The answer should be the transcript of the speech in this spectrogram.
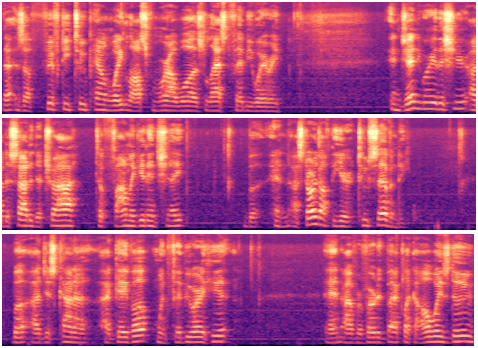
That is a 52 pound weight loss from where I was last February. In January this year, I decided to try to finally get in shape but and I started off the year at 270 but I just kind of I gave up when February hit and I've reverted back like I always do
